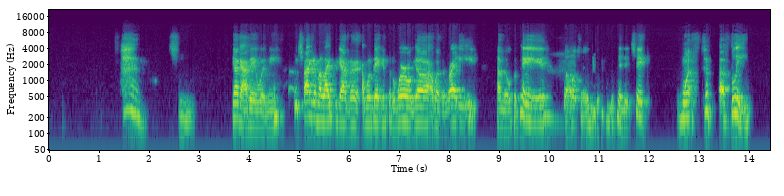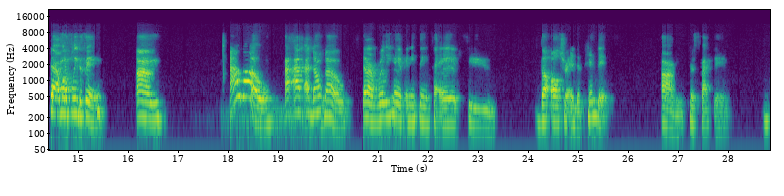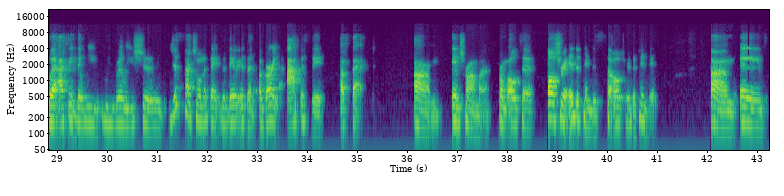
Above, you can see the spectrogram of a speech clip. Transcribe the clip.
Jeez. Y'all got bad with me. I'm trying to get my life together. I went back into the world, y'all. I wasn't ready. I'm ill prepared. The ultra independent chick wants to uh, flee. I want to flee the scene. Um, I don't know. I, I, I don't know that I really have anything to add to the ultra independent um perspective but I think that we we really should just touch on the fact that there is a, a very opposite effect um, in trauma from ultra ultra independence to ultra dependent. Um, and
